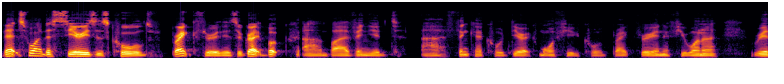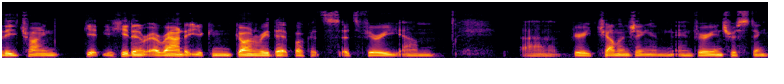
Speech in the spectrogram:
that's why this series is called Breakthrough. There's a great book um, by a vineyard uh, thinker called Derek Morphew called Breakthrough. And if you want to really try and get your head around it, you can go and read that book. It's, it's very, um, uh, very challenging and, and very interesting.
